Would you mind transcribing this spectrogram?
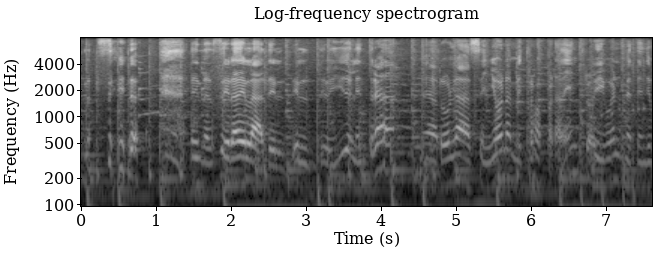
en la acera de la, del, del, de la entrada. Me agarró la señora, me trajo para adentro y bueno, me atendió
